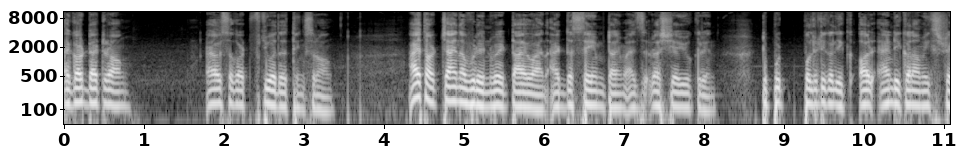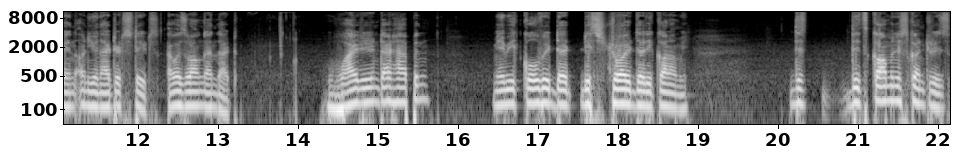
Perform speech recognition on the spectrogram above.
I got that wrong. I also got few other things wrong. I thought China would invade Taiwan at the same time as Russia Ukraine to put political ec- or and economic strain on United States. I was wrong on that. Why didn't that happen? Maybe COVID that destroyed their economy. This these communist countries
